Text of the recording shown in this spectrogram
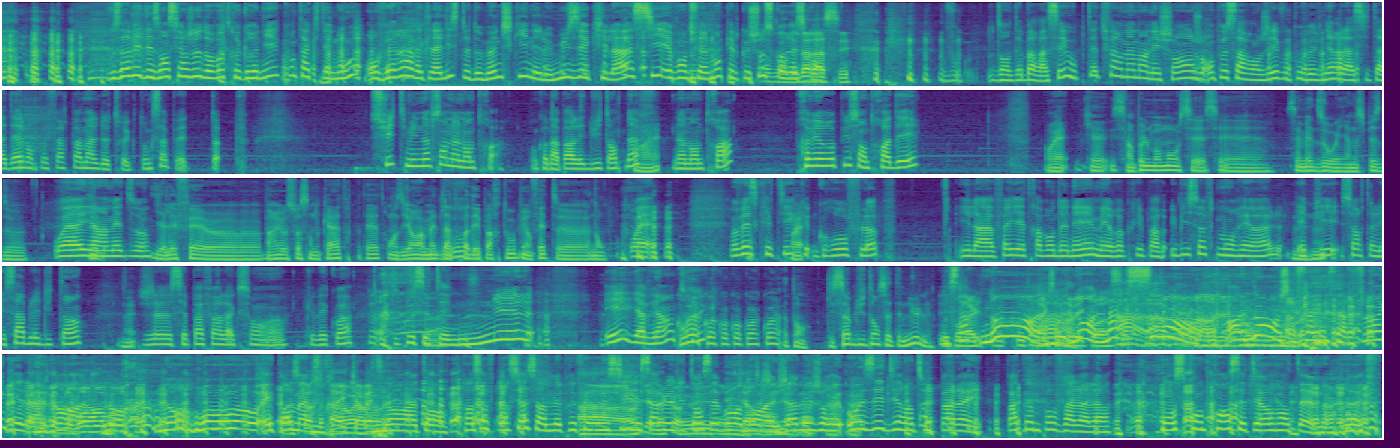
Vous avez des anciens jeux dans votre grenier Grenier, contactez-nous. On verra avec la liste de Munchkin et le musée qu'il a si éventuellement quelque chose On correspond. débarrasser. Vous en débarrasser ou peut-être faire même un échange. On peut s'arranger. Vous pouvez venir à la citadelle. On peut faire pas mal de trucs. Donc ça peut être top. Suite 1993. Donc on a parlé de 89, Ouais, 93. Premier opus en 3D. ouais. C'est un peu le moment où c'est c'est- c'est mezzo. Il y a une espèce de. Ouais, il y a un mezzo. Il y a l'effet euh, Mario 64 peut-être. On se dit on va mettre de la Mm. 3D partout, puis en fait euh, non. Ouais. Mauvaise critique, Ouais. gros flop. Il a failli être abandonné, mais repris par Ubisoft Montréal. Et Mhm. puis sortent les sables du temps. Ouais. Je sais pas faire l'accent hein, québécois. Du coup, c'était nul. Et il y avait un Quoi truc. quoi quoi quoi quoi quoi? Attends. Les sables du temps c'était nul. Les sables... Non, euh, non, l'accent. Oh non, j'ai failli me faire flinguer là. Non, alors non, non, wow, wow, wow, et quand même. ouais. Non, attends, Prince of Persia, c'est un de mes préférés Ah, aussi. ok, les Sables du Temps, c'est non, bon. Non, génial. jamais j'aurais osé dire un truc pareil. Pas comme pour Valhalla. On se comprend, c'était hors antenne. Bref,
